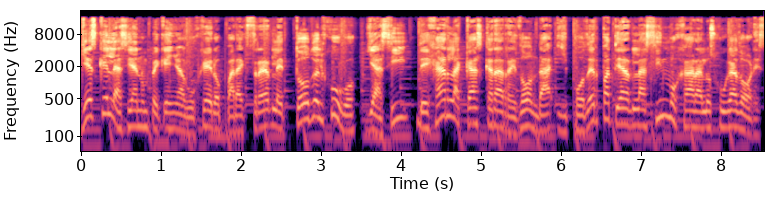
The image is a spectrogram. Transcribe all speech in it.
Y es que le hacían un pequeño agujero para extraerle todo el jugo y así dejar la cáscara redonda y poder patearla sin mojar a los jugadores.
